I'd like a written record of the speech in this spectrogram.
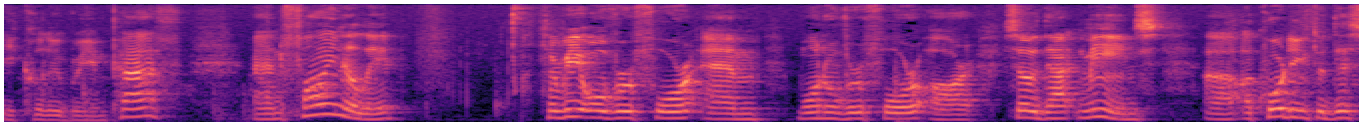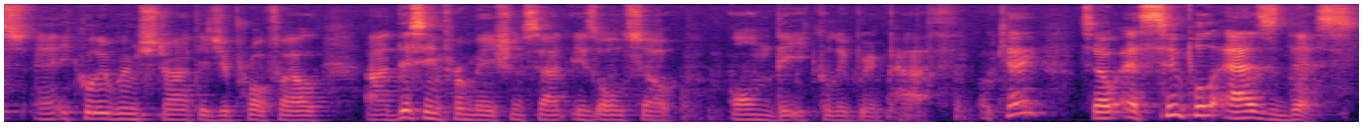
equilibrium path. And finally, 3 over 4m, 1 over 4r. So that means, uh, according to this uh, equilibrium strategy profile, uh, this information set is also on the equilibrium path. Okay? So as simple as this.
